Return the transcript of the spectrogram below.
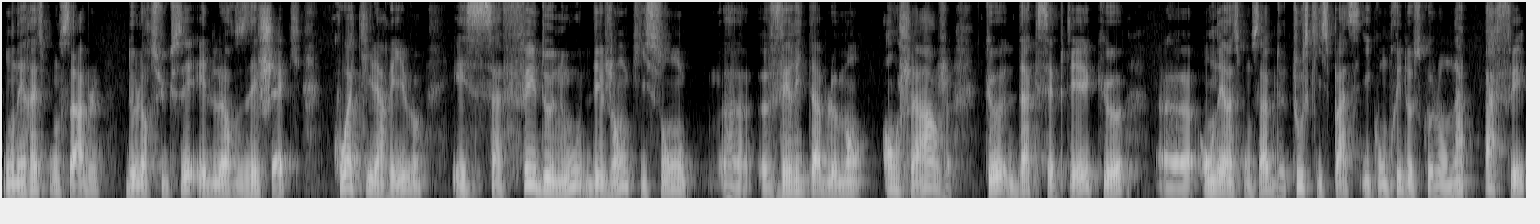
on est responsable de leur succès et de leurs échecs, quoi qu'il arrive, et ça fait de nous des gens qui sont euh, véritablement en charge que d'accepter que euh, on est responsable de tout ce qui se passe, y compris de ce que l'on n'a pas fait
